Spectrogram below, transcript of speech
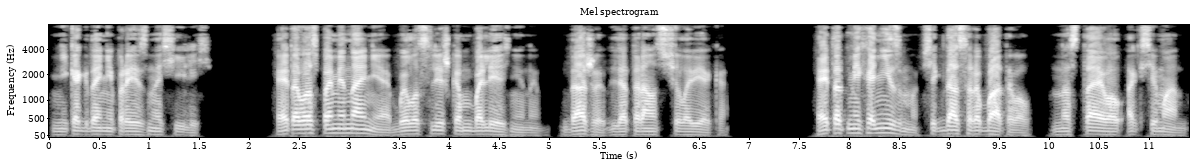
никогда не произносились. Это воспоминание было слишком болезненным, даже для транс-человека. Этот механизм всегда срабатывал, настаивал Оксимант,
